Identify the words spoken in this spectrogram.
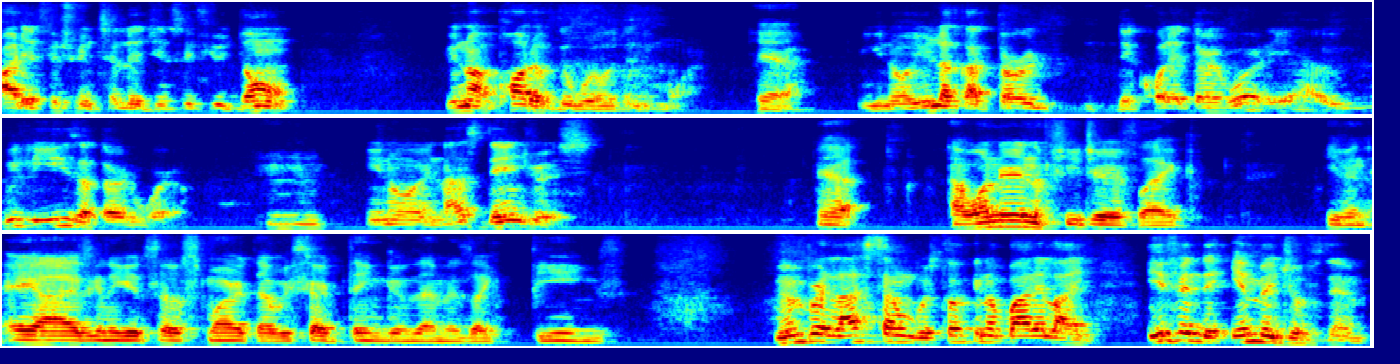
artificial intelligence. If you don't, you're not part of the world anymore. Yeah. You know, you're like a third. They call it third world. Yeah, it really is a third world. hmm You know, and that's dangerous. Yeah. I wonder in the future if like even AI is gonna get so smart that we start thinking of them as like beings. Remember last time we were talking about it, like even the image of them,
